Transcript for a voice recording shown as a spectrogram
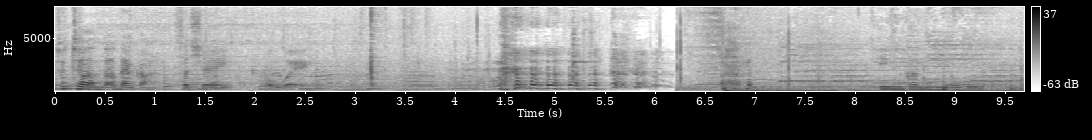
주최한다 내가 Sashay away. 인간 미러브.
